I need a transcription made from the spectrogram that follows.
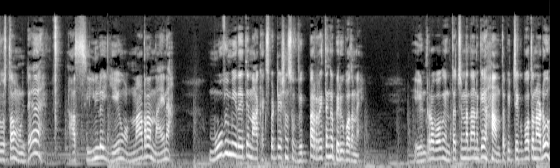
చూస్తూ ఉంటే ఆ సీన్లో ఏం ఉన్నాడరా నాయన? మూవీ మీదైతే నాకు ఎక్స్పెక్టేషన్స్ విపరీతంగా పెరిగిపోతున్నాయి. ఏంట్రా బాబు ఇంత చిన్నదానికే అంత పిచ్చెక్కిపోతున్నాడు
